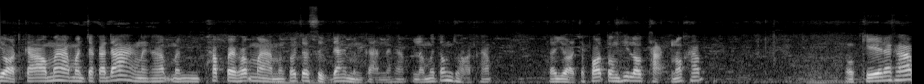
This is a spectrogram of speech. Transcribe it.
หยอดกาวมากมันจะกระด้างนะครับ มันพับไปพับมามันก็จะสึกได้เหมือนกันนะครับ เราไม่ต้องหยอดครับเราหยอดเฉพาะตรงที่เราถักเนาะครับ โอเคนะครับ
